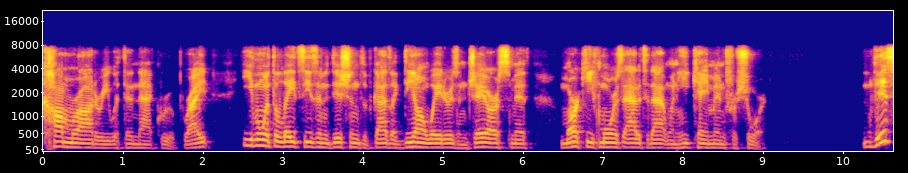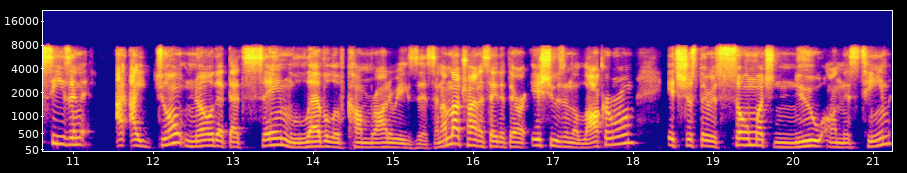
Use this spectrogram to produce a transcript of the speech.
camaraderie within that group, right? Even with the late season additions of guys like Dion Waiters and J.R. Smith, Markieff Morris added to that when he came in for sure. This season, I, I don't know that that same level of camaraderie exists. And I'm not trying to say that there are issues in the locker room. It's just there is so much new on this team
